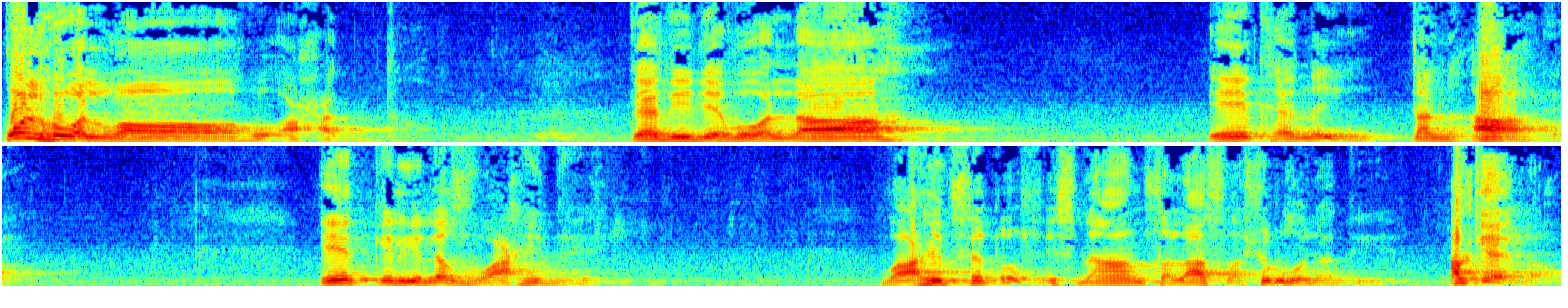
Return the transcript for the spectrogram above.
قل هو اللہ احد۔ کہہ دیجیے، وہ اللہ ایک ہے نہیں، تنہا ہے۔ ایک کے لیے لفظ واحد ہے۔ واحد سے تو اسنان سلاسہ شروع ہو جاتی ہے۔ اکیلا۔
